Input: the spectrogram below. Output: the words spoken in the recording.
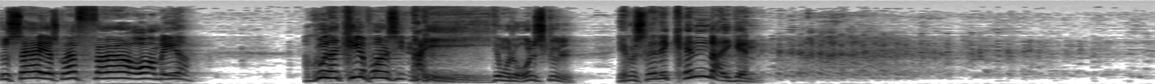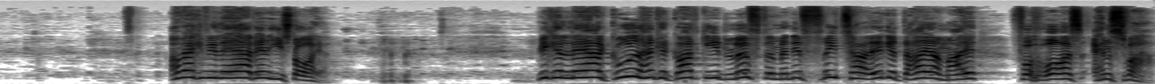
Du sagde, at jeg skulle have 40 år mere. Og Gud han kigger på hende og siger, nej, det må du undskylde. Jeg kunne slet ikke kende dig igen. Og hvad kan vi lære af den historie? Vi kan lære, at Gud han kan godt give et løfte, men det fritager ikke dig og mig for vores ansvar.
